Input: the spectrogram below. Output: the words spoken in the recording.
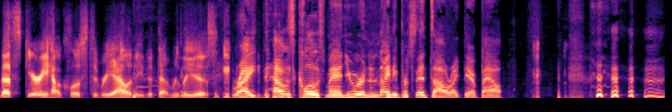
that's scary how close to reality that that really is. Right. That was close, man. You were in the 90 percentile right there, pal.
